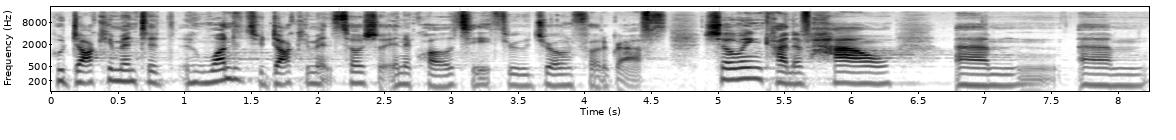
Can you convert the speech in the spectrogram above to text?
who documented, who wanted to document social inequality through drone photographs, showing kind of how um, um,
